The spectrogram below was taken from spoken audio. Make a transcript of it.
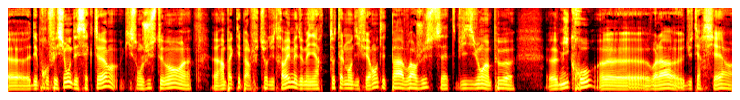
euh, des professions, des secteurs qui sont justement euh, impactés par le futur du travail, mais de manière totalement différente, et de pas avoir juste cette vision un peu micro, voilà, du tertiaire,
